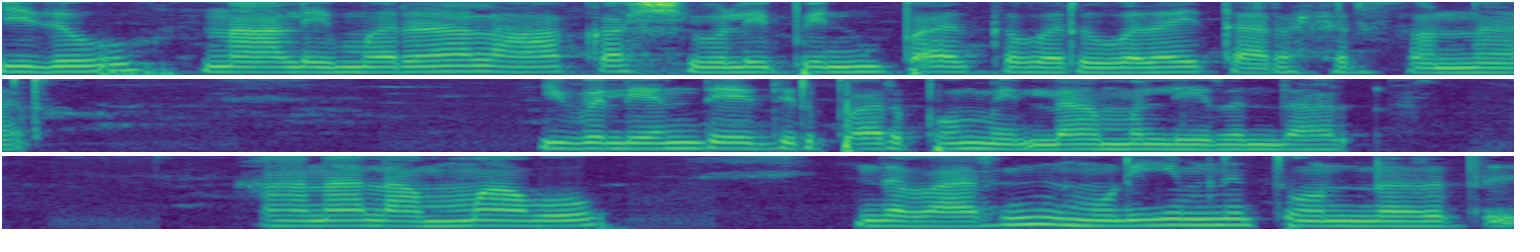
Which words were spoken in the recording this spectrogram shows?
இதோ நாளை மறுநாள் ஆகாஷ் இவளை பெண் பார்க்க வருவதாய் தரகர் சொன்னார். இவள் எந்த எதிர்பார்ப்பும் இல்லாமல் இருந்தாள். ஆனால் அம்மாவோ இந்த வரன் முடியும்னு தோன்றது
